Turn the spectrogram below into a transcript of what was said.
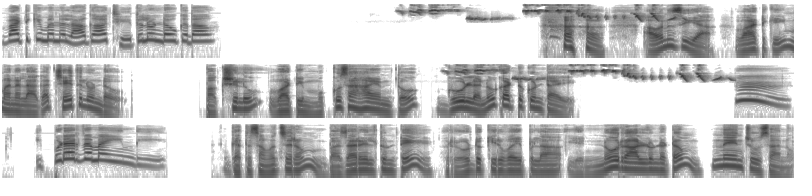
వాటికి మనలాగా చేతులుండవు కదా? అవును జియా వాటికి మనలాగా చేతులుండవు. పక్షులు వాటి ముక్కు సహాయంతో గూళ్ళను కట్టుకుంటాయి. ఇప్పుడు అర్థమయ్యింది గత సంవత్సరం బజారెళ్తుంటే రోడ్డుకిరువైపులా ఎన్నో రాళ్ళుండటం నేను చూశాను.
